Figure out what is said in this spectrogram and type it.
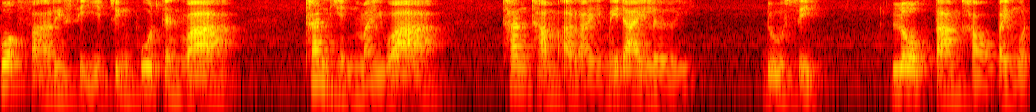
พวกฟาริสีจึงพูดกันว่า ท่านเห็นไหมว่า ท่านทำอะไรไม่ได้เลย ดูสิ โลกตามเขาไปหมด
